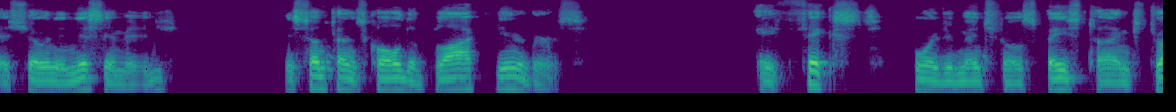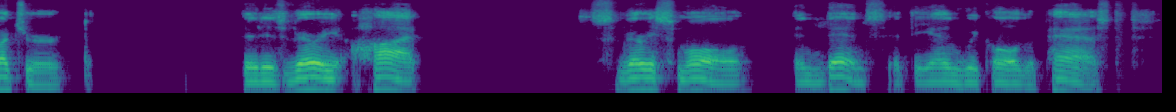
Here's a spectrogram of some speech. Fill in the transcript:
as shown in this image, is sometimes called a block universe, a fixed four dimensional space time structure that is very hot, very small, and dense at the end we call the past,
